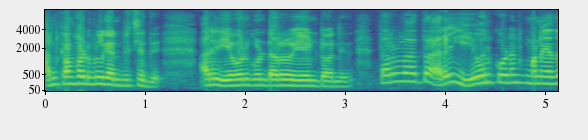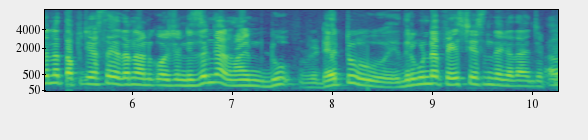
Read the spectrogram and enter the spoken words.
అన్కంఫర్టబుల్గా అనిపించింది. అరే ఏమనుకుంటారో ఏంటో అనేది. తర్వాత అరే ఏమనుకోవడానికి మనం ఏదైనా తప్పు చేస్తే ఏదైనా అనుకోవచ్చు. నిజంగా మనం డూ డేర్ టు ఎదురుగుండా ఫేస్ చేసిందే కదా అని చెప్పి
